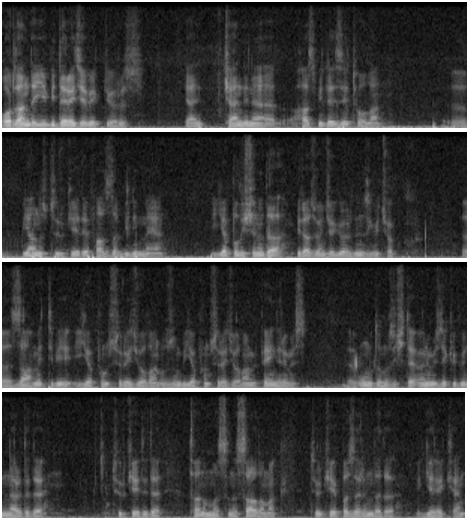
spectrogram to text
Oradan da iyi bir derece bekliyoruz. Yani kendine has bir lezzeti olan, e, yalnız Türkiye'de fazla bilinmeyen, yapılışını da biraz önce gördüğünüz gibi çok e, zahmetli bir yapım süreci olan, uzun bir yapım süreci olan bir peynirimiz. E, umudumuz işte önümüzdeki günlerde de Türkiye'de de tanınmasını sağlamak, Türkiye pazarında da gereken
